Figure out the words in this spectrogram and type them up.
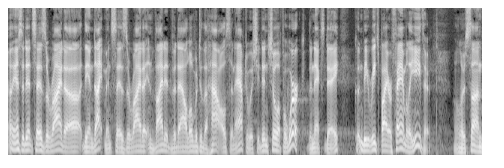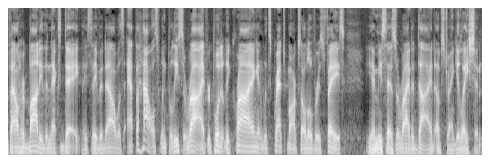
The incident says Zoraida, uh, the indictment says Zoraida invited Vidal over to the house, and afterwards she didn't show up for work the next day couldn't be reached by her family either. Well, her son found her body the next day. They say Vidal was at the house when police arrived, reportedly crying and with scratch marks all over his face. The ME says Zoraida died of strangulation.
